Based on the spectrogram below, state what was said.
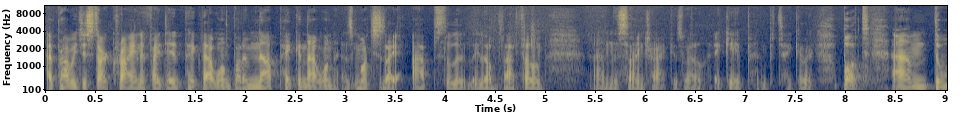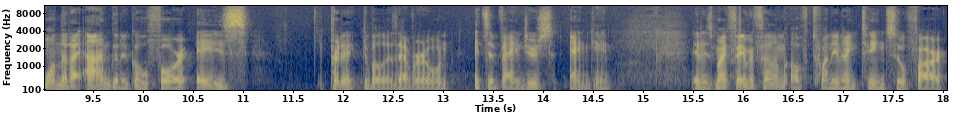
I'd probably just start crying if I did pick that one. But I'm not picking that one as much as I absolutely love that film and the soundtrack as well, Agape in particular. But um, the one that I am going to go for is predictable as ever, Owen. It's Avengers Endgame. It is my favourite film of 2019 so far.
